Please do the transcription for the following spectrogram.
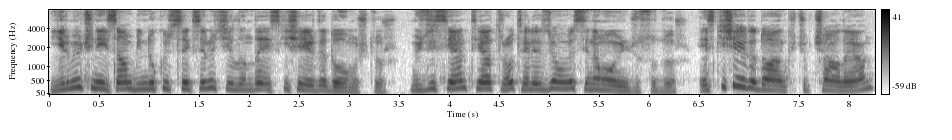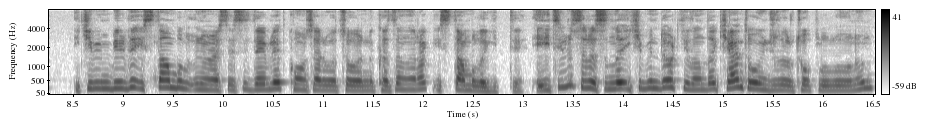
23 Nisan 1983 yılında Eskişehir'de doğmuştur. Müzisyen, tiyatro, televizyon ve sinema oyuncusudur. Eskişehir'de doğan Küçük Çağlayan, 2001'de İstanbul Üniversitesi Devlet Konservatuvarını kazanarak İstanbul'a gitti. Eğitimi sırasında 2004 yılında Kent Oyuncuları Topluluğu'nun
